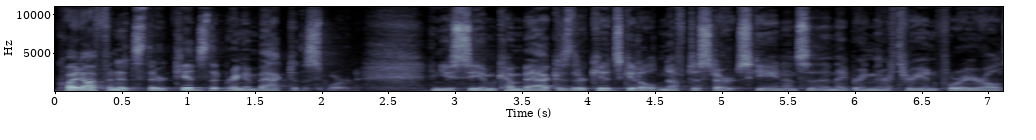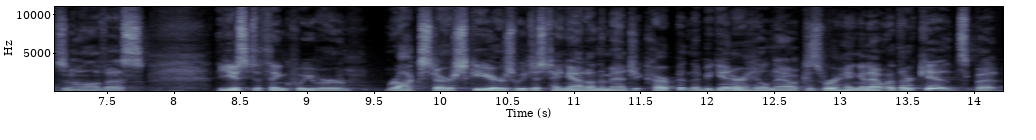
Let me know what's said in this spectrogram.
quite often it's their kids that bring them back to the sport. And you see them come back as their kids get old enough to start skiing. And so then they bring their three and four year olds and all of us they used to think we were rock star skiers. We just hang out on the magic carpet in the beginner hill now because we're hanging out with our kids. But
